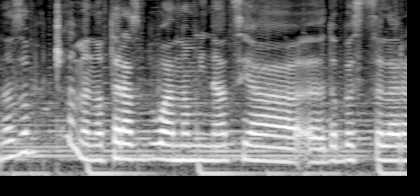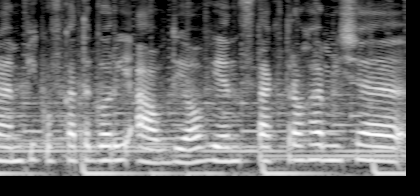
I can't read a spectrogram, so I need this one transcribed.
No zobaczymy. No teraz była nominacja do bestsellera Empiku w kategorii audio, więc tak trochę mi się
